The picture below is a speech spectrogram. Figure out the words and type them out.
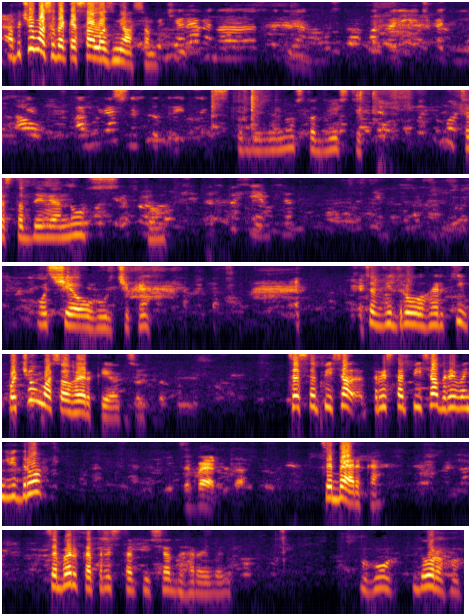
А по чому у вас таке сало з м'ясом? Черевина 190, а кореечка 200, а гуляш на 130, 190, 200. Це 190. 170. Ось ще огурчики. Це відро огірків. По чому у вас огірки оці? Це 150, 350 гривень відро? Це берка. Це берка. Це берка 350 гривень. Ого, дорого.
